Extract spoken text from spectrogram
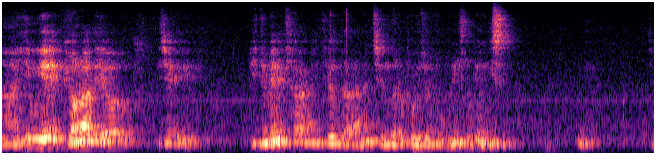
아, 이후에 변화되어 이제 믿음의 사람이 되었다라는 증거를 보여주는 부분이 성경에 있습니다. 네. 자,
